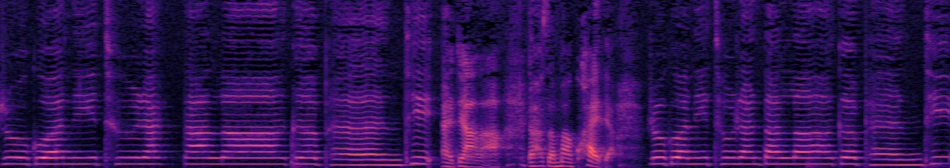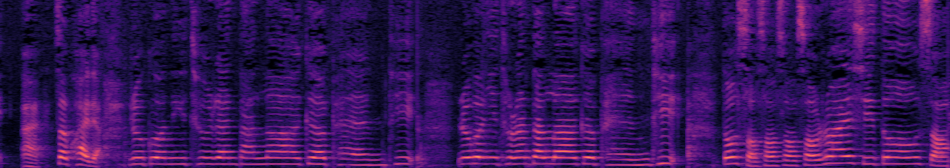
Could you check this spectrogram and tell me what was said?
如果你突然打了个喷嚏，哎，这样的啊，然后咱慢快点。如果你突然打了个喷嚏，哎，再快点。如果你突然打了个喷嚏。如果你突然打了个喷嚏，哆嗦嗦嗦嗦瑞西哆嗦，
